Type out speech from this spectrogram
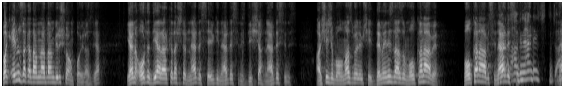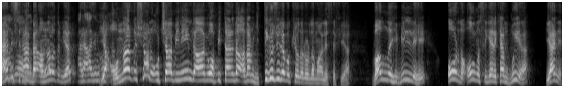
Bak en uzak adamlardan biri şu an Poyraz ya. Yani orada diğer arkadaşlar nerede Sevgi neredesiniz? Dişah neredesiniz? Ayşe'cim olmaz böyle bir şey demeniz lazım Volkan abi. Volkan abisi neredesin? Abi nerede? Neredesin abi ben anlamadım ya. Arazi Ya onlar da şu an uçağa bineyim de abi oh bir tane daha adam gitti gözüyle bakıyorlar orada maalesef ya. Vallahi billahi orada olması gereken bu ya. Yani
